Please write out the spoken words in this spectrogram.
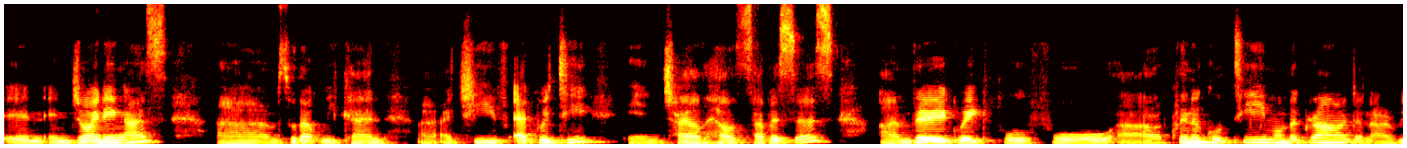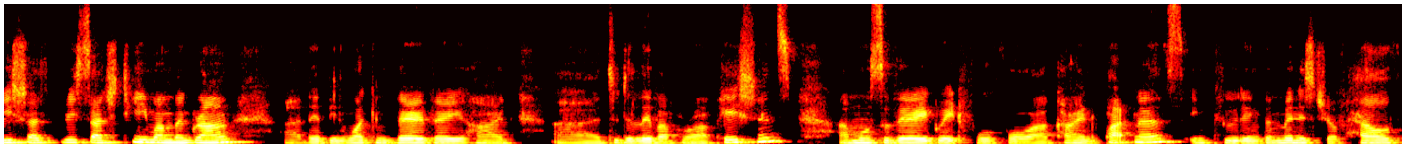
in, in joining us um, so that we can uh, achieve equity in child health services. I'm very grateful for our clinical team on the ground and our research, research team on the ground. Uh, they've been working very, very hard uh, to deliver for our patients. I'm also very grateful for our current partners, including the Ministry of Health,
